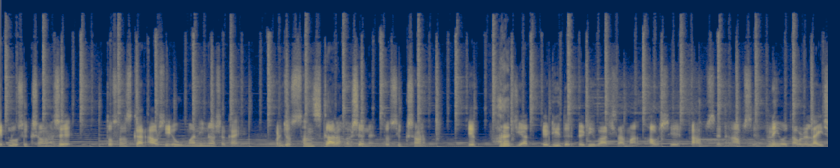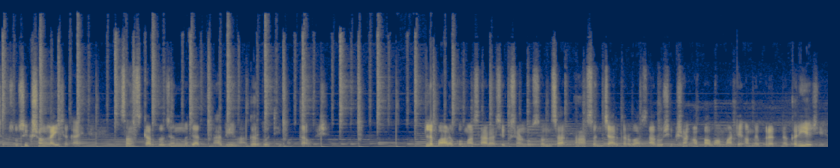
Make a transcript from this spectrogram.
એકલું શિક્ષણ હશે તો સંસ્કાર આવશે એવું માની ન શકાય. પણ જો સંસ્કાર હશે ને, તો શિક્ષણ એ ફરજિયાત પેઢી દર પેઢી વારસામાં આવશે આવશે ને આવશે. નહીં હોય તો આપણે લાવી શકશું. શિક્ષણ લાવી શકાય. સંસ્કાર તો જન્મજાત નાભીમાં, ગર્ભથી મળતા હોય છે. એટલે બાળકોમાં સારા શિક્ષણનું સંસાર સંચાર કરવા, સારું શિક્ષણ અપાવવા માટે અમે પ્રયત્ન કરીએ છીએ.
